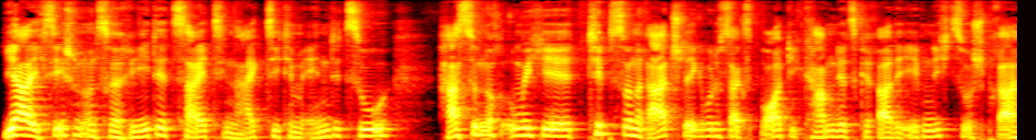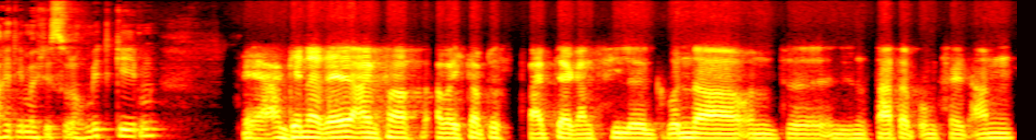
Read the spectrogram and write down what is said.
Ja, ich sehe schon, unsere Redezeit, sie neigt sich dem Ende zu. Hast du noch irgendwelche Tipps und Ratschläge, wo du sagst, boah, die kamen jetzt gerade eben nicht zur Sprache, die möchtest du noch mitgeben? Ja, generell einfach, aber ich glaube, das treibt ja ganz viele Gründer und äh, in diesem Startup-Umfeld an,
